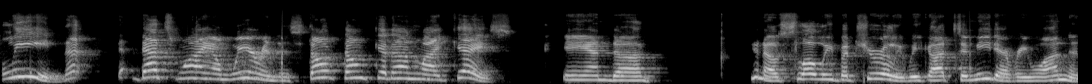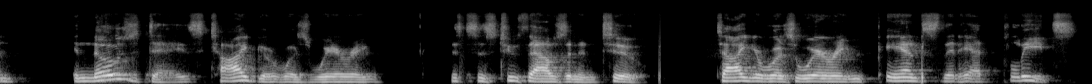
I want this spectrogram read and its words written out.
clean. That that's why I'm wearing this. Don't don't get on my case. And uh, you know, slowly but surely, we got to meet everyone. And in those days, Tiger was wearing. This is 2002. Tiger was wearing pants that had pleats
